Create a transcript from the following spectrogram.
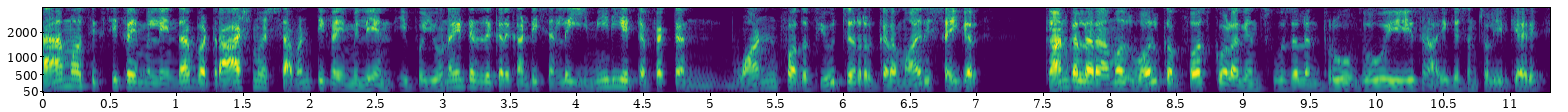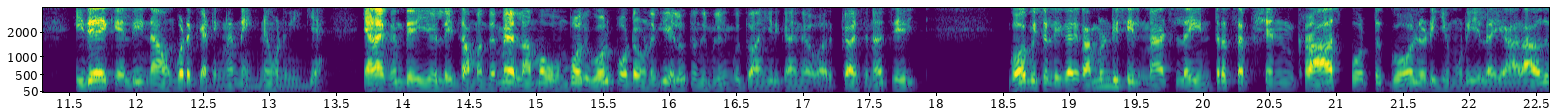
ரேமோ சிக்ஸ்டி ஃபைவ் மில்லியன் தான் but Rasmus seventy five million இப்போ யுனைடெட் இருக்கிற கண்டிஷனில் immediate effect and one for the future இருக்கிற மாதிரி striker Goncalo Ramos world cup first goal against Switzerland prove to ஈஸ்னு அலிகேஷன் சொல்லியிருக்காரு இதே கேள்வி நான் உங்கள்கிட்ட கேட்டிங்கன்னா நான் என்ன பண்ணுவீங்க? எனக்கும் தெரியவில்லை. சம்மந்தமே இல்லாமல் ஒம்பது கோல் போட்டவனுக்கு எழுபத்தஞ்சு மில்லியன் கொடுத்து வாங்கியிருக்காங்க. ஒர்க் ஆச்சுன்னா சரி. கோபி சொல்லியிருக்காரு கம்யூனிட்டி சீல் மேட்ச்சில் இன்டர்செப்ஷன் கிராஸ் போட்டு கோல் அடிக்க முடியல. யாராவது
